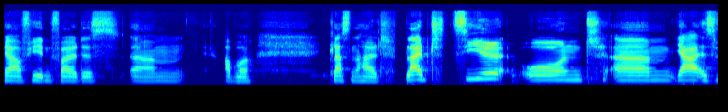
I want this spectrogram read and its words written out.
Ja, auf jeden Fall. Das, ähm, aber Klassenhalt bleibt Ziel. Und ähm, ja, es,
